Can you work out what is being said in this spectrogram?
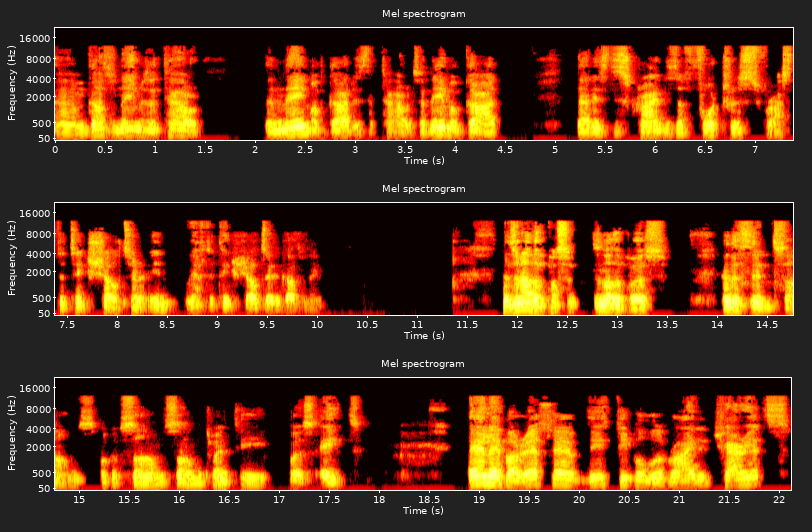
Um, God's name is a tower. The name of God is the tower. It's the name of God that is described as a fortress for us to take shelter in. We have to take shelter in God's name. There's another pasuk, there's another verse, and this is in Psalms, book of Psalms, Psalm 20, verse 8. Ele barechev, these people will ride in chariots.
